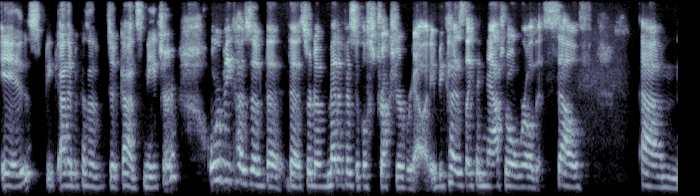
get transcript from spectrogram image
is either because of god's nature or because of the the sort of metaphysical structure of reality. Because like the natural world itself um,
